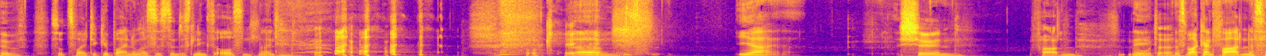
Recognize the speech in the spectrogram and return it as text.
so zwei dicke Beine, was ist denn das links außen? Nein. okay. Ähm, ja, schön. Faden. Nee, das war kein Faden, das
